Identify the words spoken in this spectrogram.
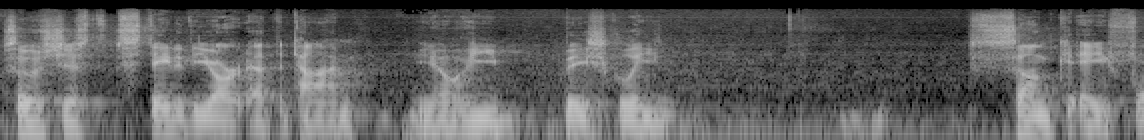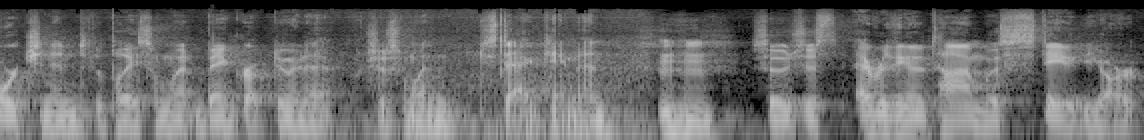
So it was just state of the art at the time. You know, he basically sunk a fortune into the place and went bankrupt doing it, which is when Stagg came in. Mm-hmm. So it's just everything at the time was state of the art.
